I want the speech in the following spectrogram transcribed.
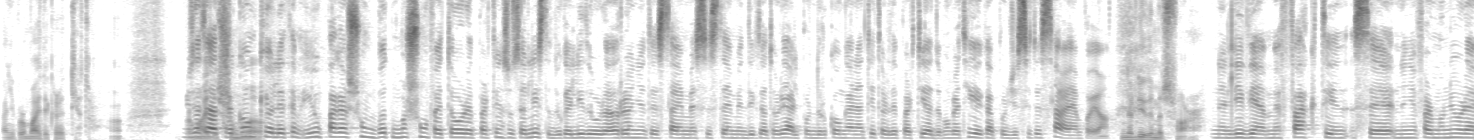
ka një përmbajtje krejt tjetër. Megjithatë, tregon kjo, le të themi, ju pak a shumë bëtë më shumë fajtore partinë socialiste duke lidur rrënjët e saj me sistemin diktatorial, por ndërkohë nga ana tjetër dhe partia demokratike ka përgjegjësitë e saj, apo jo? Në lidhje me çfarë? Në lidhje me faktin se në një farë mënyre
